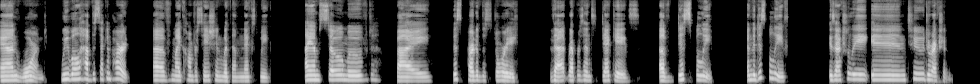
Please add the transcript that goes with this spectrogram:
and warned. We will have the second part of my conversation with them next week. I am so moved by this part of the story that represents decades of disbelief. And the disbelief is actually in two directions.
